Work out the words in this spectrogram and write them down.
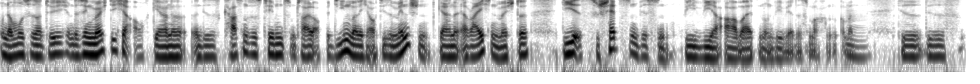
und da musst du natürlich, und deswegen möchte ich ja auch gerne äh, dieses Kassensystem zum Teil auch bedienen, weil ich auch diese Menschen gerne erreichen möchte, die es zu schätzen wissen, wie wir arbeiten und wie wir das machen. Aber dieses, dieses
